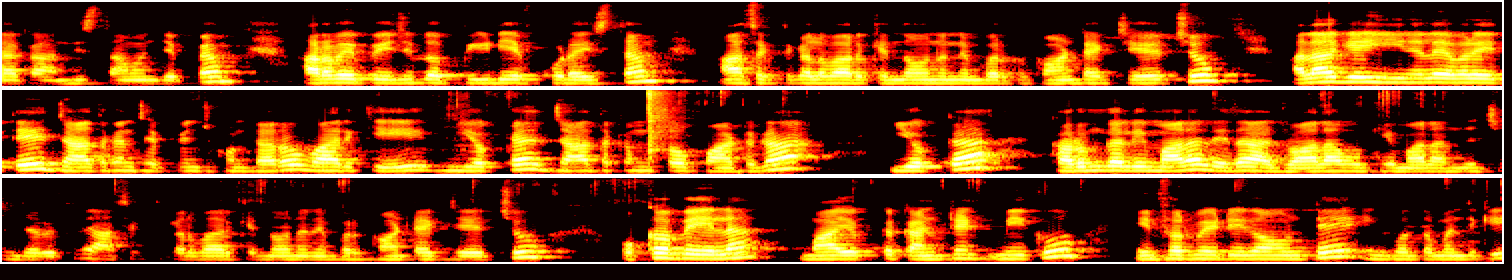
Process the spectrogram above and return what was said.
దాకా అందిస్తామని చెప్పాం. అరవై పేజీల్లో పీడిఎఫ్ కూడా ఇస్తాం. ఆసక్తి గల వారు కింద ఉన్న నెంబర్కు కాంటాక్ట్ చేయొచ్చు. అలాగే ఈ నెల ఎవరైతే జాతకం చెప్పించుకుంటారో వారికి మీ యొక్క జాతకంతో పాటుగా ఈ యొక్క కరుంగలిమాల లేదా జ్వాలాముఖి మాల అందించడం జరుగుతుంది. ఆసక్తి గల వారు కింద ఉన్న నెంబర్ కాంటాక్ట్ చేయొచ్చు. ఒకవేళ మా యొక్క కంటెంట్ మీకు ఇన్ఫర్మేటివ్గా ఉంటే ఇంకొంతమందికి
